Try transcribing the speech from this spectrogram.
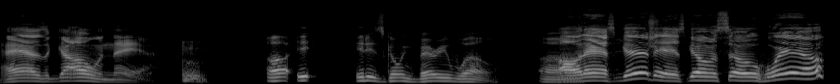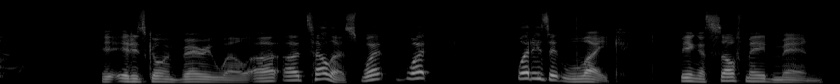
how's it going there? Uh, it it is going very well. Uh, oh, that's good. It's going so well. It, it is going very well. Uh, uh, tell us what what what is it like being a self-made man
